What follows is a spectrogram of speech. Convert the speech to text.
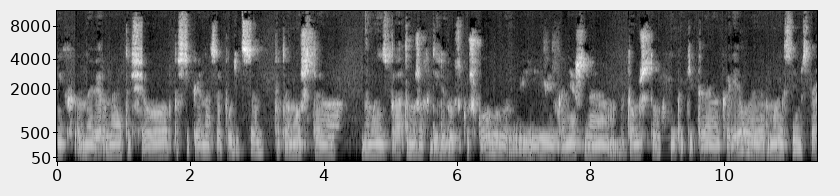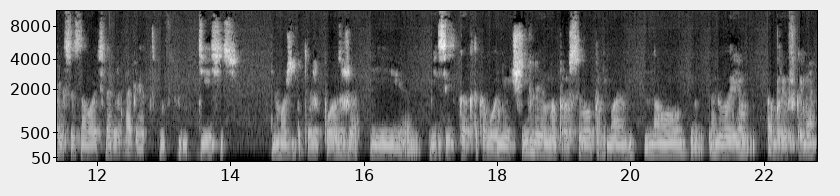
них, наверное, это все постепенно забудется, потому что мы с братом уже ходили в русскую школу, и, конечно, в том, что мы какие-то карелы, мы с ним стали осознавать, наверное, лет в 10 может быть, даже позже. И язык как таковой не учили, мы просто его понимаем. Но говорим обрывками.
